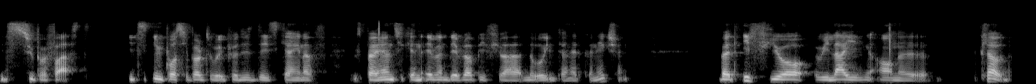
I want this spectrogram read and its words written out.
it's super fast. It's impossible to reproduce this kind of experience. You can even develop if you have no internet connection. But if you're relying on a cloud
